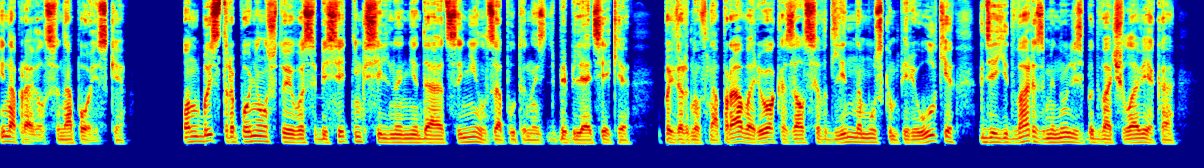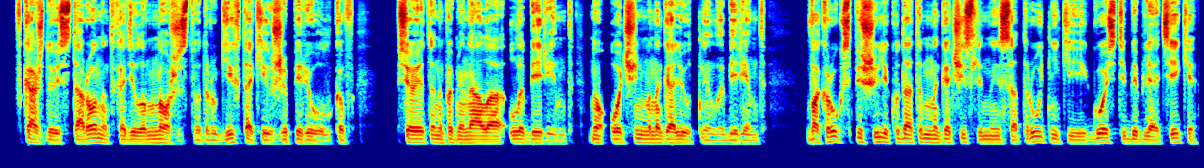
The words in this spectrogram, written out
и направился на поиски. Он быстро понял, что его собеседник сильно недооценил запутанность библиотеки. Повернув направо, Рю оказался в длинном узком переулке, где едва разминулись бы два человека. В каждую из сторон отходило множество других таких же переулков. Все это напоминало лабиринт, но очень многолюдный лабиринт. Вокруг спешили куда-то многочисленные сотрудники и гости библиотеки.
